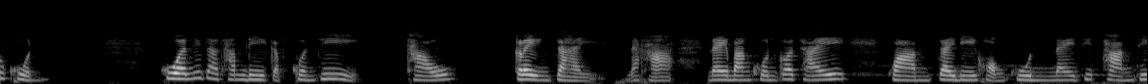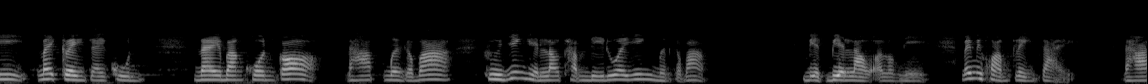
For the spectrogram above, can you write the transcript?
ทุกๆคน ควรที่จะทำดีกับคนที่เขาเกรงใจนะคะ ในบางคนก็ใช้ความใจดีของคุณในทิศทางที่ไม่เกรงใจคุณ ในบางคนก็นะคะเหมือนกับว่า คือยิ่งเห็นเราทำดีด้วยยิ่งเหมือนกับว่า เบียดเบียนเราอารมณ์นี้ ไม่มีความเกรงใจนะคะ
